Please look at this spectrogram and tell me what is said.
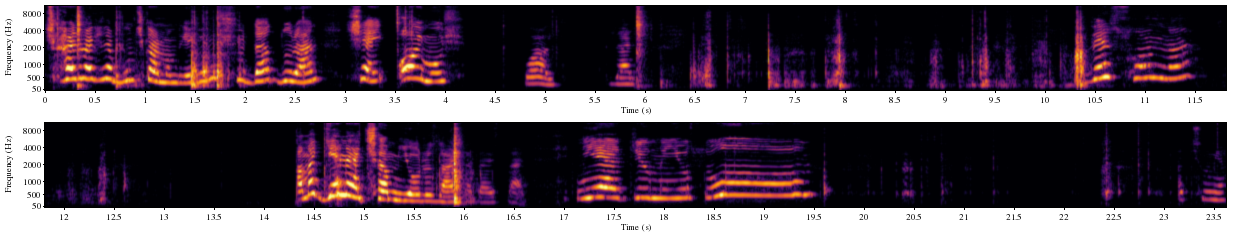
Çıkardım arkadaşlar bunu çıkarmamız gerekiyormuş. Şurada duran şey oymuş. Vay güzel. Ve sonra Ama gene açamıyoruz arkadaşlar. Niye açılmıyorsun? Açılmıyor.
